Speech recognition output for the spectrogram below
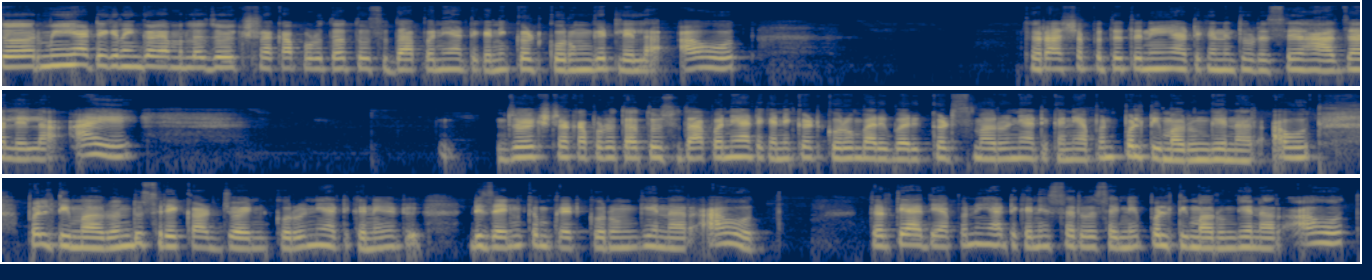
तर मी या ठिकाणी गळ्यामधला जो एक्स्ट्रा कापड होता तो सुद्धा आपण या ठिकाणी कट करून घेतलेला आहोत. तर अशा पद्धतीने या ठिकाणी थोडंसं हा झालेला आहे. जो एक्स्ट्रा कापड होता तो सुद्धा आपण या ठिकाणी कट करून बारीक बारीक कट्स मारून या ठिकाणी आपण पलटी मारून घेणार आहोत. पलटी मारून दुसरे कार्ड जॉईन करून या ठिकाणी डिझाईन कंप्लीट करून घेणार आहोत. तर त्याआधी आपण या ठिकाणी सर्व साईडने पलटी मारून घेणार आहोत.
